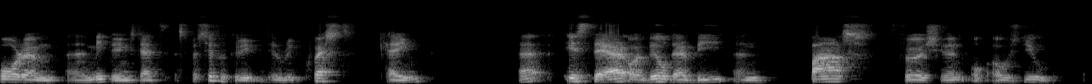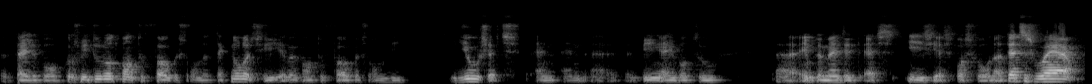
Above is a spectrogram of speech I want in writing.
forum uh, meetings that specifically the request came, uh, is there or will there be a PaaS version of OSDU available? Because we do not want to focus on the technology, we want to focus on the usage and, and uh, being able to uh, implement it as easy as possible. Now that is where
